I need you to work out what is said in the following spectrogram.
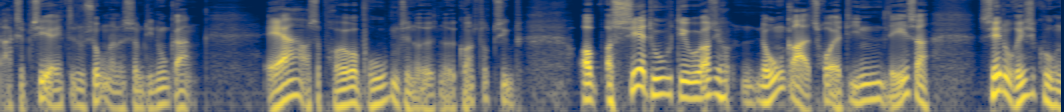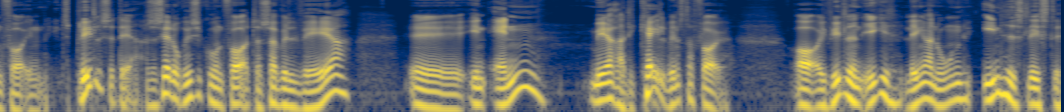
og acceptere institutionerne, som de nogle gange er, og så prøve at bruge dem til noget, noget konstruktivt. Og, og ser du, det er jo også i nogen grad, tror jeg, dine læsere, ser du risikoen for en, en splittelse der? Altså ser du risikoen for, at der så vil være øh, en anden, mere radikal venstrefløj, og i virkeligheden ikke længere nogen enhedsliste,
